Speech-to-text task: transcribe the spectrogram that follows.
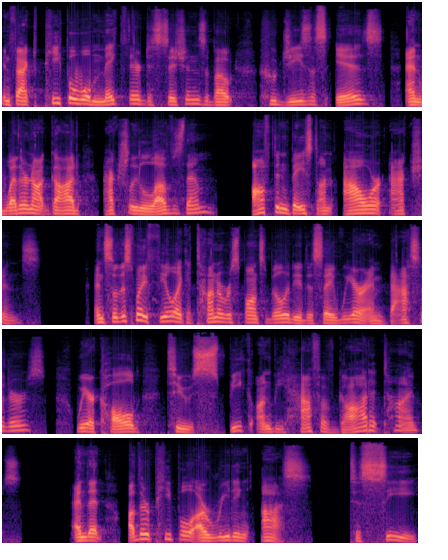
In fact, people will make their decisions about who Jesus is and whether or not God actually loves them, often based on our actions. And so this might feel like a ton of responsibility to say we are ambassadors, we are called to speak on behalf of God at times, and that other people are reading us to see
